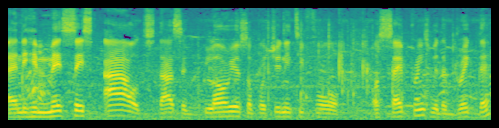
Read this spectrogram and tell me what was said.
And he misses out. That's a glorious opportunity for Osei Prince with the break there.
